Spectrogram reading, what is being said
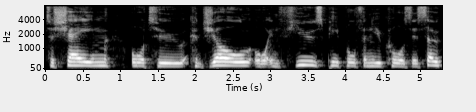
to shame or to cajole or infuse people for new causes. So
